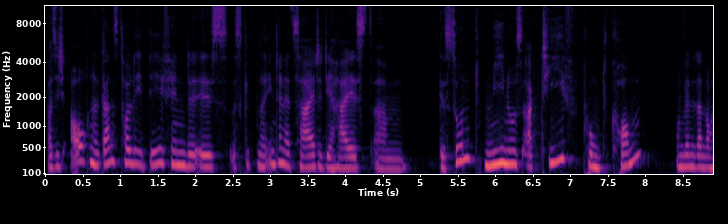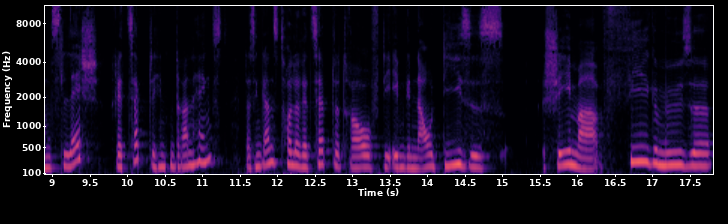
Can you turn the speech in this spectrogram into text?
Was ich auch eine ganz tolle Idee finde, ist, es gibt eine Internetseite, die heißt ähm, gesund-aktiv.com und wenn du dann noch ein Slash Rezepte hinten dran hängst, da sind ganz tolle Rezepte drauf, die eben genau dieses Schema viel Gemüse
